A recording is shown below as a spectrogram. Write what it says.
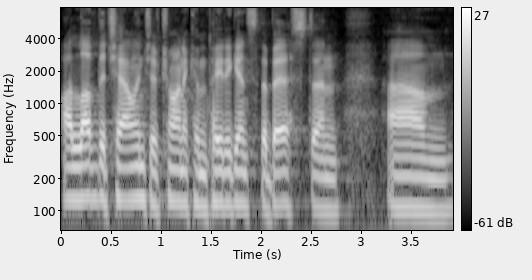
I love the challenge of trying to compete against the best. And um,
